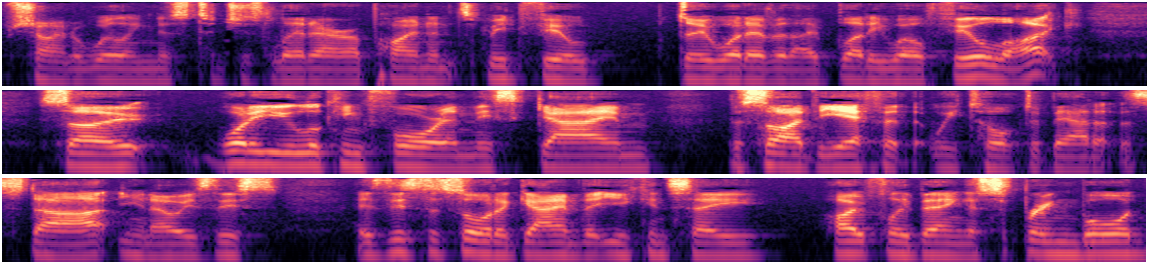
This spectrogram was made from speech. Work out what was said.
shown a willingness to just let our opponents midfield do whatever they bloody well feel like. So, what are you looking for in this game beside the effort that we talked about at the start? You know, is this is this the sort of game that you can see hopefully being a springboard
